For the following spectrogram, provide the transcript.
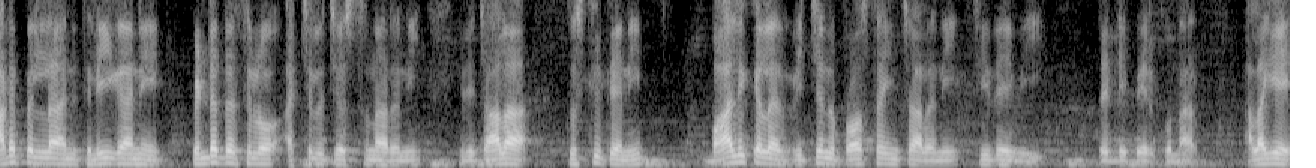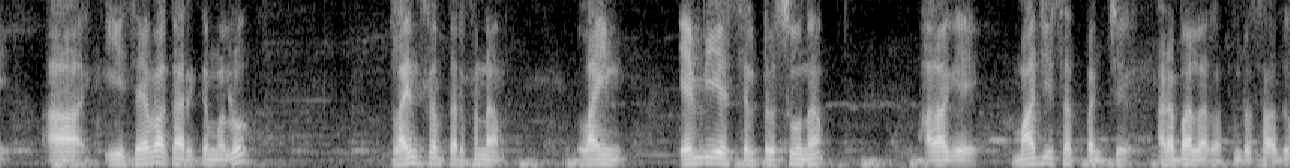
ఆడపిల్ల అని తెలియగానే పిండ దశలో అచ్చలు చేస్తున్నారని ఇది చాలా దుస్థితి అని బాలికల విద్యను ప్రోత్సహించాలని శ్రీదేవి రెడ్డి పేర్కొన్నారు. అలాగే ఈ సేవా కార్యక్రమంలో లయన్స్ క్లబ్ తరఫున లైన్ ఎంవిఎస్ఎల్ ప్రసూన అలాగే మాజీ సర్పంచ్ అడబాల రత్నప్రసాద్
